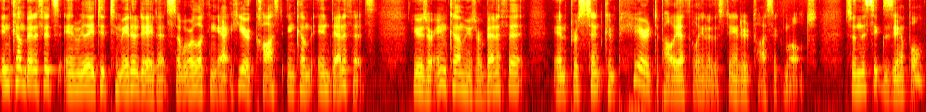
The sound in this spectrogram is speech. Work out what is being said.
Income benefits and related tomato data. So we're looking at here, cost, income, and benefits. Here's our income, here's our benefit, and percent compared to polyethylene or the standard plastic mulch. So in this example,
